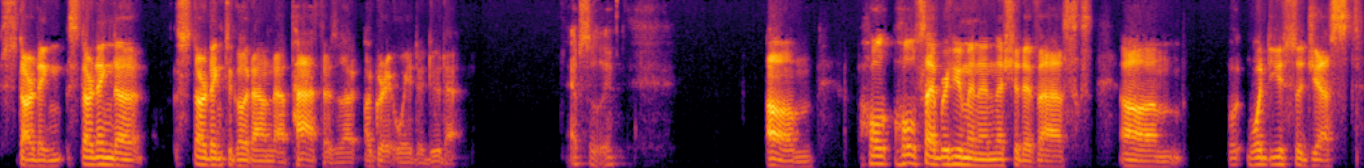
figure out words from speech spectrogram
starting starting to starting to go down that path is a, a great way to do that. Absolutely. Um, whole whole cyberhuman initiative asks, um, what do you suggest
